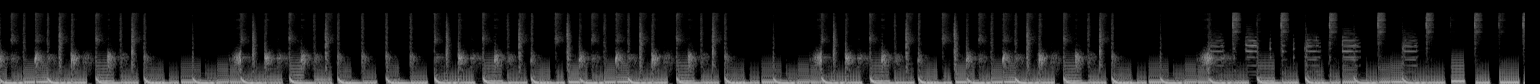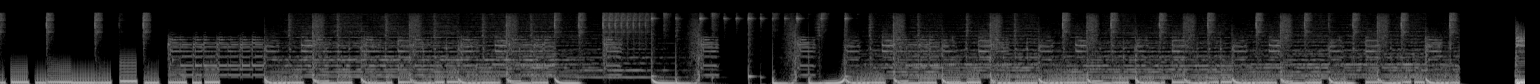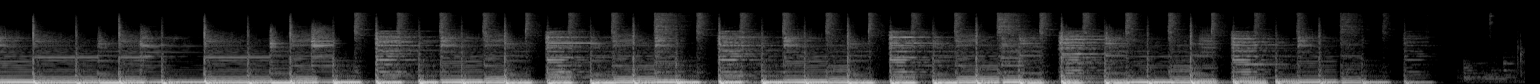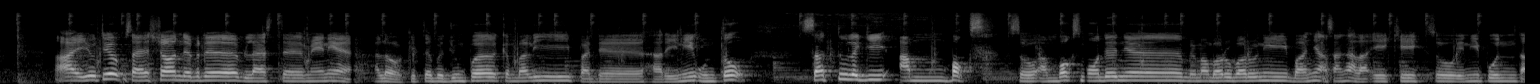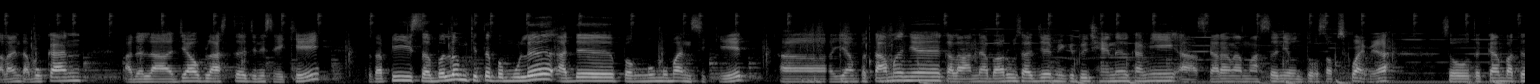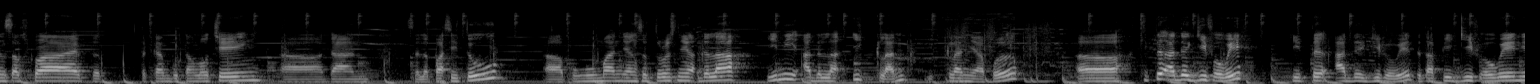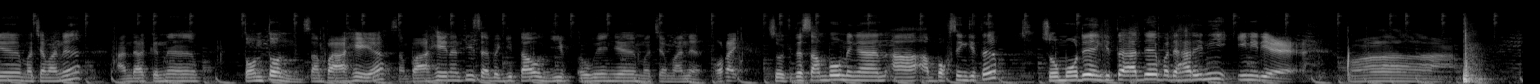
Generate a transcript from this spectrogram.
you Hai YouTube, saya Sean daripada Blaster Mania. Halo, kita berjumpa kembali pada hari ini untuk satu lagi unbox. So, unbox modelnya memang baru-baru ni banyak sangat lah AK. So, ini pun tak lain tak bukan adalah gel blaster jenis AK. Tetapi sebelum kita bermula, ada pengumuman sikit. Uh, yang pertamanya, kalau anda baru saja mengikuti channel kami, uh, sekaranglah masanya untuk subscribe ya. So tekan button subscribe, tekan butang loceng uh, dan selepas itu uh, pengumuman yang seterusnya adalah ini adalah iklan. Iklannya apa? Uh, kita ada giveaway. Kita ada giveaway tetapi giveaway-nya macam mana? Anda kena tonton sampai akhir ya. Sampai akhir nanti saya bagi tahu giveaway-nya macam mana. Alright. So kita sambung dengan uh, unboxing kita. So model yang kita ada pada hari ini ini dia. Ah.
